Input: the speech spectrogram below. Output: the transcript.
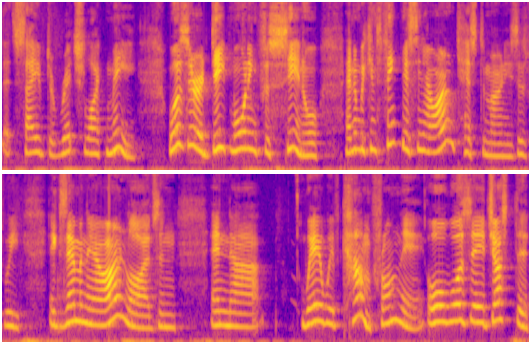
that saved a wretch like me. Was there a deep mourning for sin? Or and we can think this in our own testimonies as we examine our own lives and and uh, where we've come from there. Or was there just the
